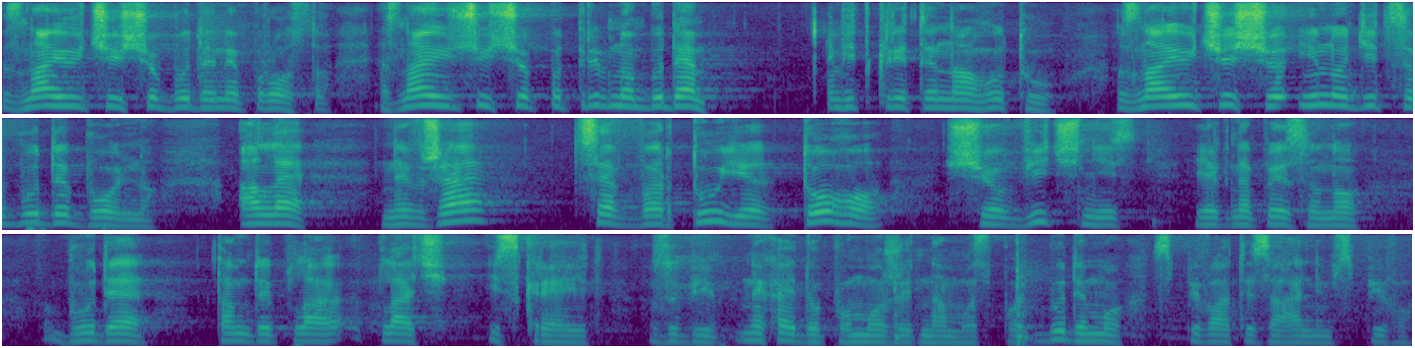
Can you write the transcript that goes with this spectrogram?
знаючи, що буде непросто, знаючи, що потрібно буде відкрити наготу, знаючи, що іноді це буде больно. Але невже це вартує того, що вічність, як написано, буде там, де плач і скреїть зубів. Нехай допоможуть нам Господь. Будемо співати загальним співом.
